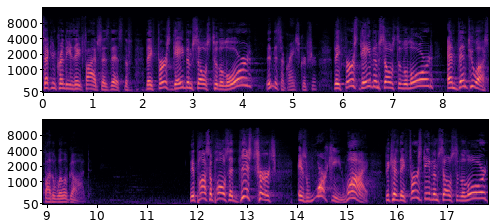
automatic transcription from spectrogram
2 Corinthians 8 5 says this the, They first gave themselves to the Lord. Isn't this a great scripture? They first gave themselves to the Lord and then to us by the will of God. The Apostle Paul said, This church is working. Why? Because they first gave themselves to the Lord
